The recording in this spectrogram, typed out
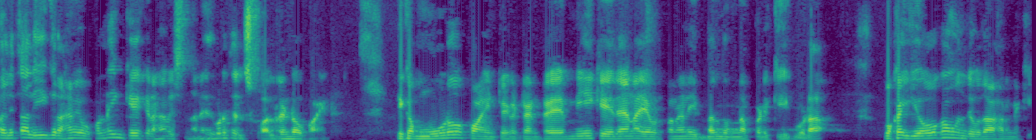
ఫలితాలు ఈ గ్రహం ఇవ్వకుండా ఇంకే గ్రహం ఇస్తుంది అనేది కూడా తెలుసుకోవాలి రెండవ పాయింట్ ఇక మూడో పాయింట్ ఏంటంటే మీకు ఏదైనా ఎవరితోనైనా ఇబ్బంది ఉన్నప్పటికీ కూడా ఒక యోగం ఉంది ఉదాహరణకి.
